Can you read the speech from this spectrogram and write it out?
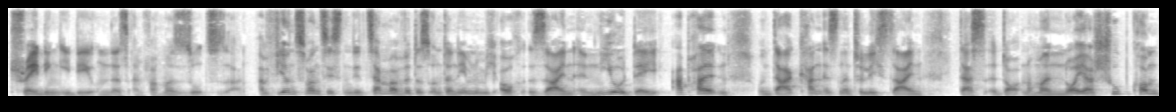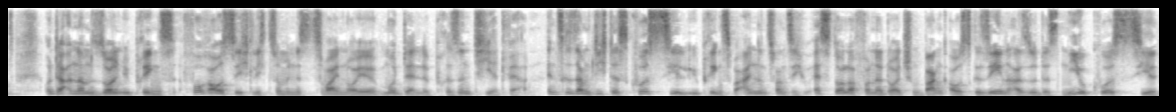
Trading-Idee, um das einfach mal so zu sagen. Am 24. Dezember wird das Unternehmen nämlich auch sein Neo Day abhalten und da kann es natürlich sein, dass dort nochmal ein neuer Schub kommt. Unter anderem sollen übrigens voraussichtlich zumindest zwei neue Modelle präsentiert werden. Insgesamt liegt das Kursziel übrigens bei 21 US-Dollar von der Deutschen Bank aus gesehen, also das NIO-Kursziel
